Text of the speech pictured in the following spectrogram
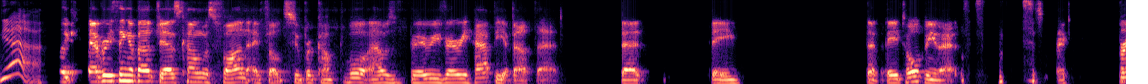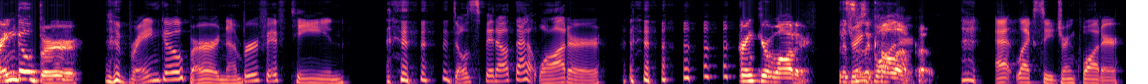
Yeah. like everything about jazzcon was fun. I felt super comfortable. I was very very happy about that that they that they told me that Bringo Burr. Brain go burr, number 15. Don't spit out that water. Drink your water. This Drink is a call water. out post. At Lexi, drink water.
